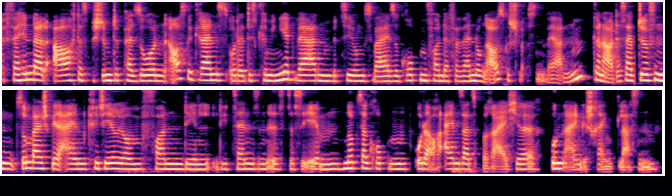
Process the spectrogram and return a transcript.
verhindert auch, dass bestimmte Personen ausgegrenzt oder diskriminiert werden, beziehungsweise Gruppen von der Verwendung ausgeschlossen werden. Genau, deshalb dürfen zum Beispiel ein Kriterium von den Lizenzen ist, dass sie eben Nutzergruppen oder auch Einsatzbereiche uneingeschränkt lassen.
